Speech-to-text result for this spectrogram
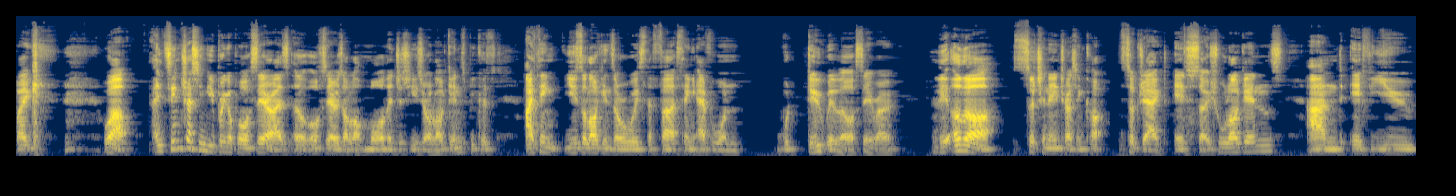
like, well, it's interesting you bring up Auth0 as uh, Auth0 is a lot more than just user logins because I think user logins are always the first thing everyone would do with Auth0. The other such an interesting co- subject is social logins, and if you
